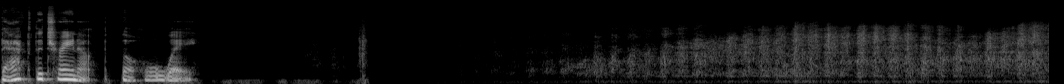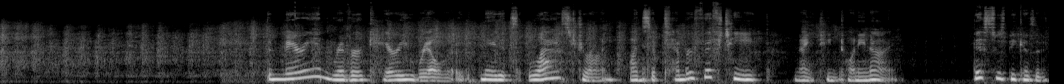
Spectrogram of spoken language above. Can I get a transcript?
backed the train up the whole way. The Marion River Carry Railroad made its last run on September 15, 1929. This was because of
